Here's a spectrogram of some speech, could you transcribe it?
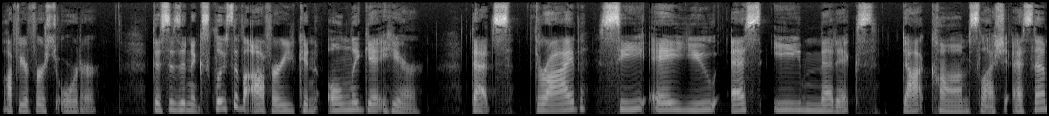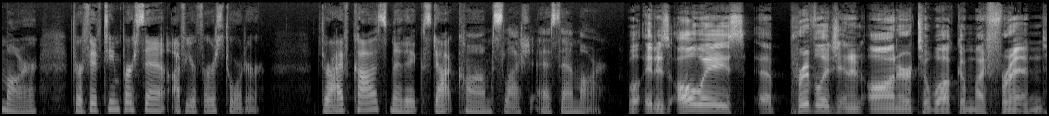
off your first order. This is an exclusive offer you can only get here. That's thrive, C-A-U-S-E medics.com slash SMR for 15% off your first order. thrivecausemetics.com slash SMR. Well, it is always a privilege and an honor to welcome my friend,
